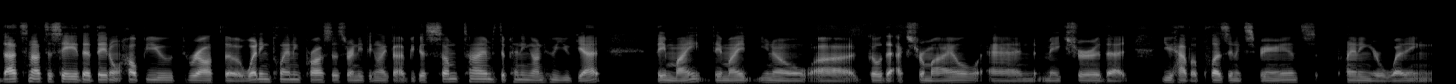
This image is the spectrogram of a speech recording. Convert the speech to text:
that's not to say that they don't help you throughout the wedding planning process or anything like that because sometimes depending on who you get they might they might you know uh, go the extra mile and make sure that you have a pleasant experience planning your wedding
